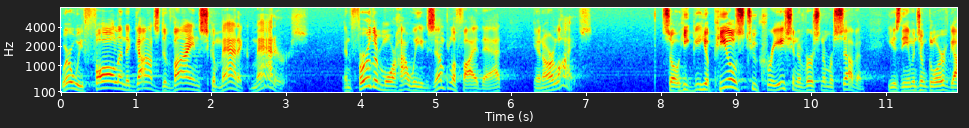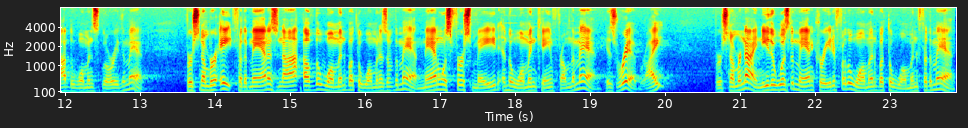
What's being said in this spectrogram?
Where we fall into God's divine schematic matters. And furthermore, how we exemplify that in our lives. So he, he appeals to creation in verse number seven. He is the image and glory of God, the woman's glory of the man. Verse number eight, for the man is not of the woman, but the woman is of the man. Man was first made, and the woman came from the man, his rib, right? Verse number nine, neither was the man created for the woman, but the woman for the man.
